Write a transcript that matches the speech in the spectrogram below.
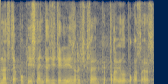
Настя пукис, тани та же телевизор чикса, как правило, покосас.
